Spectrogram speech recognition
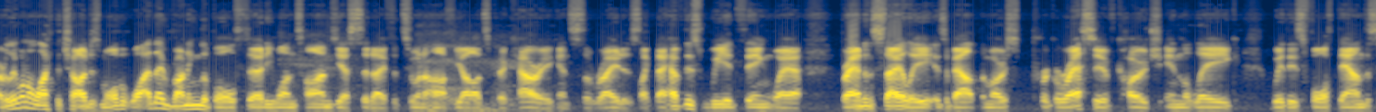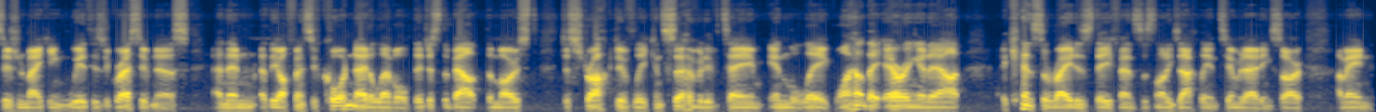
I really want to like the Chargers more, but why are they running the ball 31 times yesterday for two and a half yards per carry against the Raiders? Like they have this weird thing where Brandon Staley is about the most progressive coach in the league with his fourth down decision making, with his aggressiveness. And then at the offensive coordinator level, they're just about the most destructively conservative team in the league. Why aren't they airing it out against the Raiders defense? It's not exactly intimidating. So, I mean,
